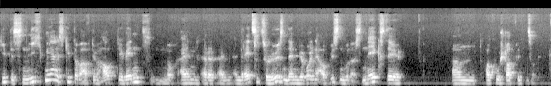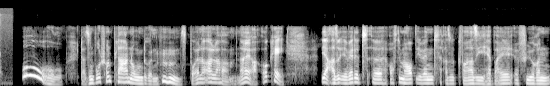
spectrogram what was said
gibt es nicht mehr. Es gibt aber auf dem Hauptevent noch ein, ein, ein Rätsel zu lösen, denn wir wollen ja auch wissen, wo das nächste ähm, HQ stattfinden soll. Oh, da sind wohl schon Planungen drin. Spoiler-Alarm. Naja, okay. Ja, also ihr werdet äh, auf dem Hauptevent also quasi herbeiführen,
